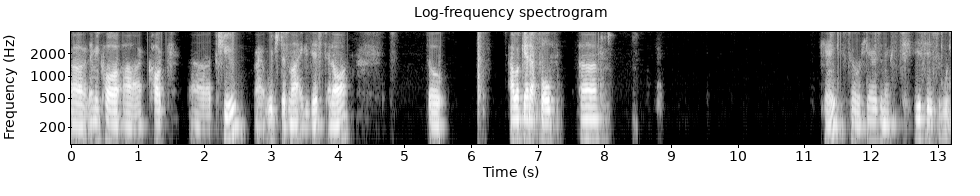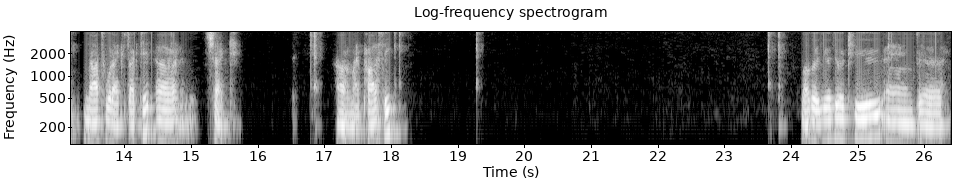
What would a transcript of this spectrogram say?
uh, let me call uh, Coq uh, 2, right, which does not exist at all. So I will get a full. Uh, okay, so here's the next. This is not what I expected. Uh, check uh, my policy. logger 002 and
